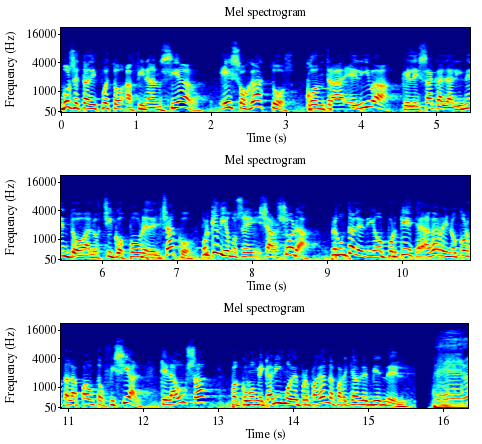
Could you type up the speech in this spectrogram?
¿vos estás dispuesto a financiar esos gastos contra el IVA que le saca el alimento a los chicos pobres del Chaco? ¿Por qué, digamos, eh, Yarlora? Pregúntale, digamos, ¿por qué agarra y no corta la pauta oficial? Que la usa pa- como mecanismo de propaganda para que hablen bien de él. Pero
